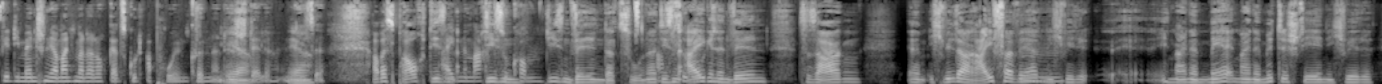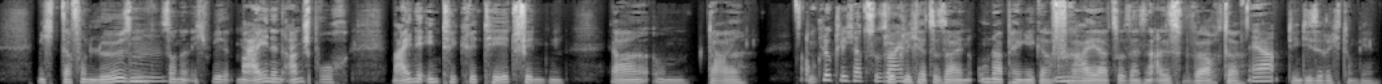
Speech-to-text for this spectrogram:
wir die Menschen ja manchmal dann auch ganz gut abholen können an der Ja, Stelle. Ja. Aber es braucht diesen, eigene Macht zu diesen, kommen. diesen Willen dazu, ne? diesen eigenen Willen zu sagen, ähm, ich will da reifer werden, Mhm. ich will in meiner, mehr in meiner Mitte stehen, ich will mich davon lösen, Mhm. sondern ich will meinen Anspruch, meine Integrität finden, ja, um da auch glücklicher zu sein. glücklicher zu sein, unabhängiger, freier zu sein. Das sind alles Wörter, Ja, die in diese Richtung gehen.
